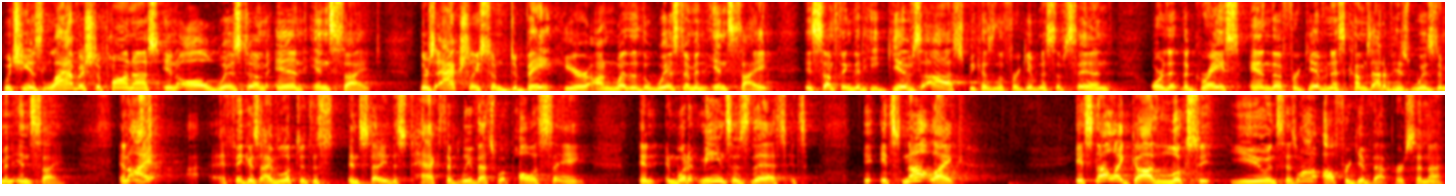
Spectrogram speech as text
which he has lavished upon us in all wisdom and insight. There's actually some debate here on whether the wisdom and insight is something that he gives us because of the forgiveness of sin, or that the grace and the forgiveness comes out of his wisdom and insight. And I, I think as I've looked at this and studied this text, I believe that's what Paul is saying. And, and what it means is this it's, it's not like it's not like God looks at you and says, Well, I'll forgive that person. Uh,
